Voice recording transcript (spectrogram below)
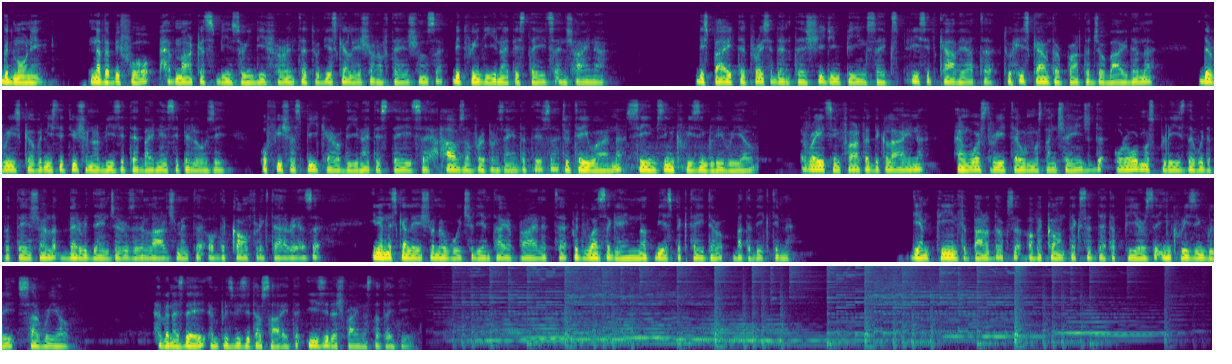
Good morning. Never before have markets been so indifferent to the escalation of tensions between the United States and China. Despite President Xi Jinping's explicit caveat to his counterpart Joe Biden, the risk of an institutional visit by Nancy Pelosi, official Speaker of the United States House of Representatives, to Taiwan seems increasingly real. Rates in further decline and Wall Street almost unchanged or almost pleased with the potential very dangerous enlargement of the conflict areas in an escalation of which the entire planet would once again not be a spectator but a victim. The umpteenth paradox of a context that appears increasingly surreal. Have a nice day and please visit our site easy-finance.it.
